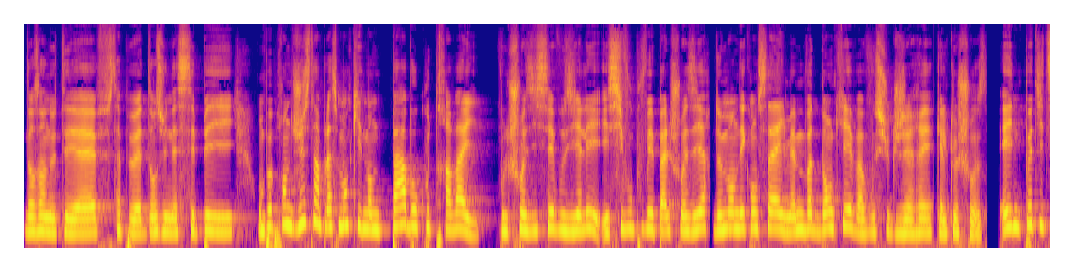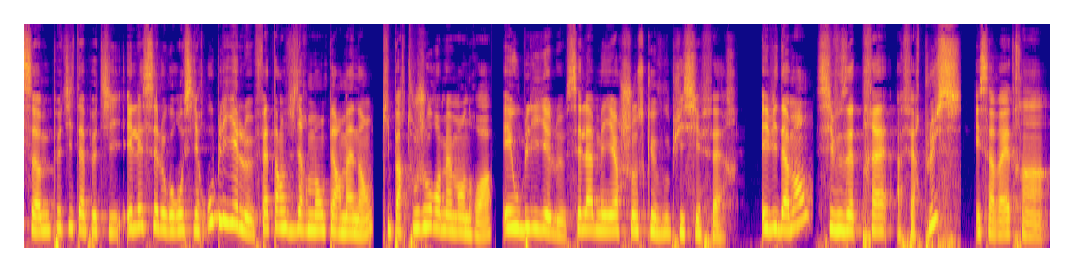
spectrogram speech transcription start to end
dans un ETF, ça peut être dans une SCPI. On peut prendre juste un placement qui ne demande pas beaucoup de travail. Vous le choisissez, vous y allez. Et si vous pouvez pas le choisir, demandez conseil. Même votre banquier va vous suggérer quelque chose. Et une petite somme, petit à petit, et laissez-le grossir. Oubliez-le. Faites un virement permanent qui part toujours au même endroit. Et oubliez-le. C'est la meilleure chose que vous puissiez faire. Évidemment, si vous êtes prêt à faire plus, et ça va être un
